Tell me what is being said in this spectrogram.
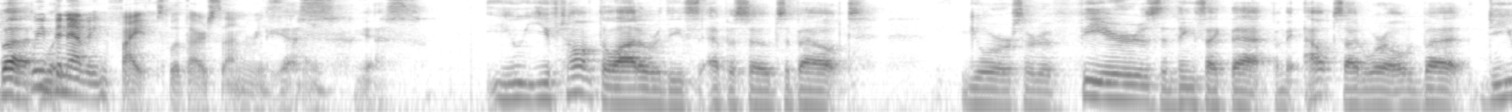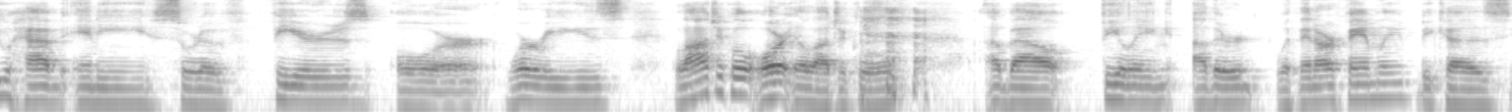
but we've been having fights with our son recently. Yes, yes. You you've talked a lot over these episodes about your sort of fears and things like that from the outside world, but do you have any sort of fears or worries, logical or illogical, about feeling othered within our family because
